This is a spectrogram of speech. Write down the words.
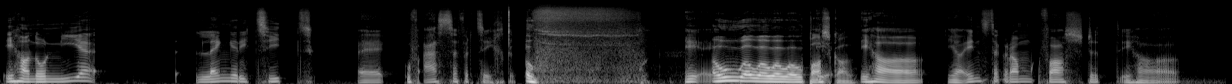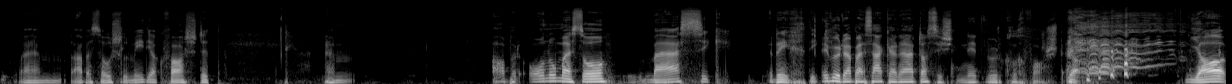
ich habe noch nie längere Zeit äh, auf Essen verzichtet. Uff. Ich, Oh, oh, oh, oh, oh, Pascal. ich habe ich habe Instagram gefastet, ich habe ähm, eben Social Media gefastet. Ähm, aber auch nur so mässig richtig. Ich würde eben sagen, nein, das ist nicht wirklich Fasten. Ja.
